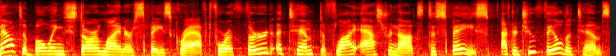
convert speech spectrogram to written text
Now to Boeing's Starliner spacecraft for a third attempt to fly astronauts to space. After two failed attempts,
